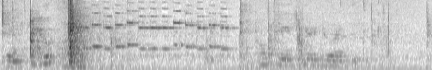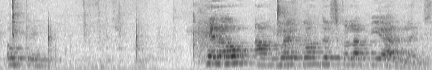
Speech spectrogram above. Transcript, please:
Thank you. Okay, here you are. Okay. Hello and welcome to Escola Airlines.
